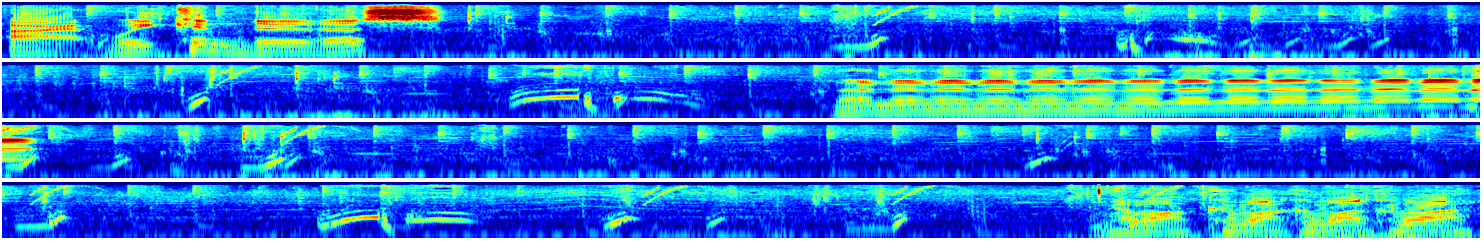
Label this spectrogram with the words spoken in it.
Alright, we can do this. No, no, no, no, no, no, no, no, no, no, no, no, no. Come on, come on, come on, come on.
